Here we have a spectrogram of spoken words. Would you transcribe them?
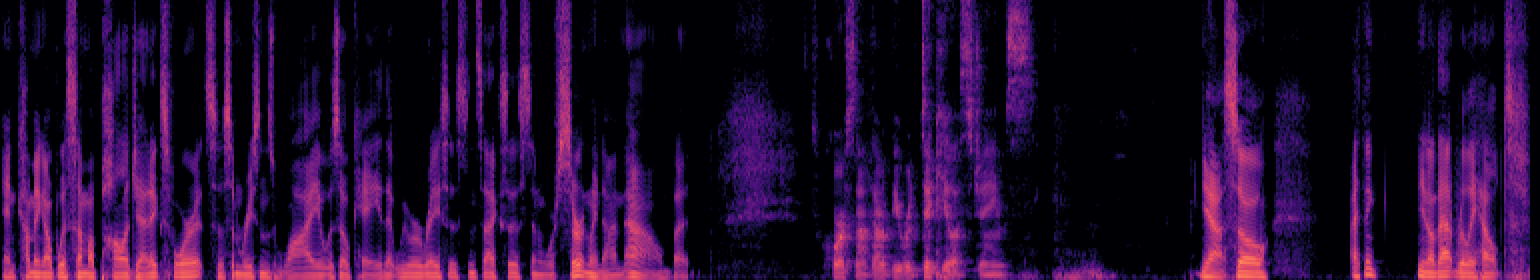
and coming up with some apologetics for it so some reasons why it was okay that we were racist and sexist and we're certainly not now but Of course not. That would be ridiculous, James. yeah so i think you know that really helped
